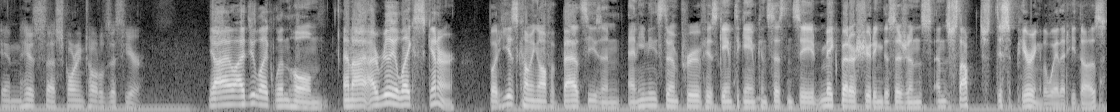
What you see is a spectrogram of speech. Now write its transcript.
in his uh, scoring totals this year. Yeah, I, I do like Lindholm, and I, I really like Skinner but he is coming off a bad season, and he needs to improve his game-to-game consistency, make better shooting decisions, and stop just disappearing the way that he does.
